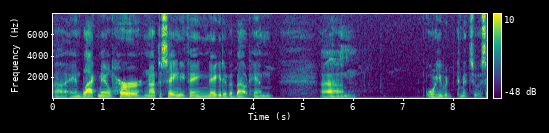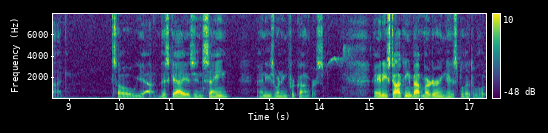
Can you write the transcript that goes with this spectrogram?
uh, and blackmailed her not to say anything negative about him, um, or he would commit suicide. So, yeah, this guy is insane and he's running for Congress. And he's talking about murdering his political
